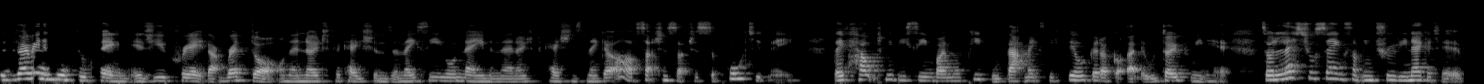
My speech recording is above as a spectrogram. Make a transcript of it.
The very initial thing is you create that red dot on their notifications and they see your name in their notifications and they go, oh, such and such has supported me. They've helped me be seen by more people. That makes me feel good. I've got that little dopamine here. So unless you're saying something truly negative,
